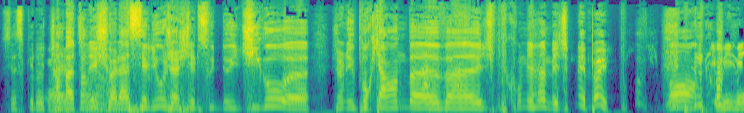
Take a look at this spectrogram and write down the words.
C'est ce que le Ouais, chat. Non mais attendez, je suis allé à Célio, j'ai acheté le sweat de Ichigo, euh, j'en ai eu pour 40 bah, 20, je sais plus combien, mais j'en ai pas eu. Bon, Oui, mais.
